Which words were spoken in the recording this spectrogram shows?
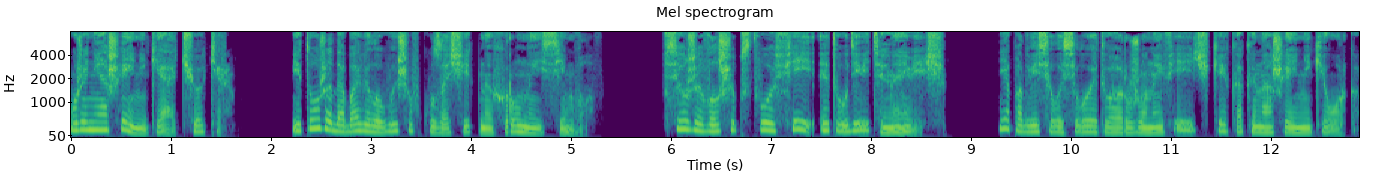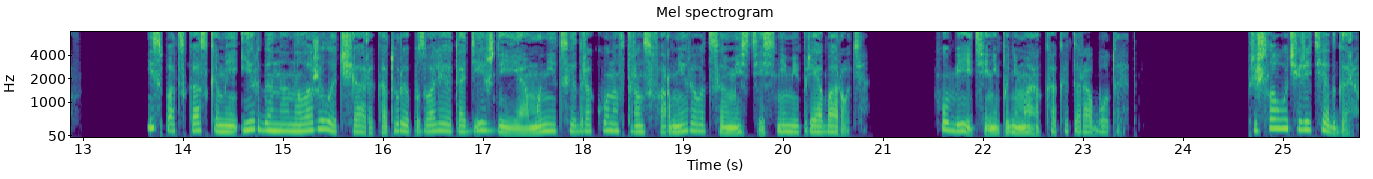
Уже не ошейники, а чокеры. И тоже добавила вышивку защитных рун и символов. Все же волшебство фей — это удивительная вещь. Я подвесила силуэт вооруженной феечки, как и на ошейники орков и с подсказками Ирдена наложила чары, которые позволяют одежде и амуниции драконов трансформироваться вместе с ними при обороте. Убейте, не понимаю, как это работает. Пришла очередь Эдгара.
